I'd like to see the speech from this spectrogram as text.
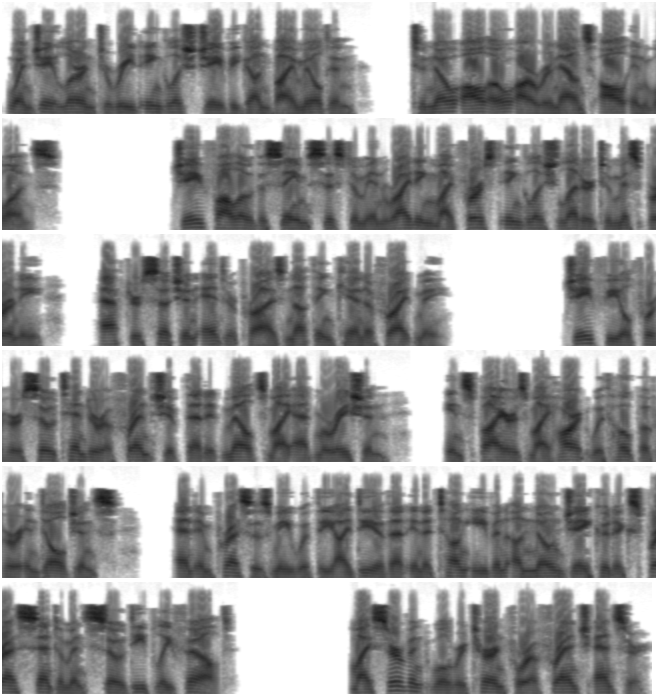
When J learned to read English J begun by Milton, to know all or renounce all in once. J follow the same system in writing my first English letter to Miss Burney, after such an enterprise nothing can affright me. J feel for her so tender a friendship that it melts my admiration, inspires my heart with hope of her indulgence, and impresses me with the idea that in a tongue even unknown J could express sentiments so deeply felt. My servant will return for a French answer.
